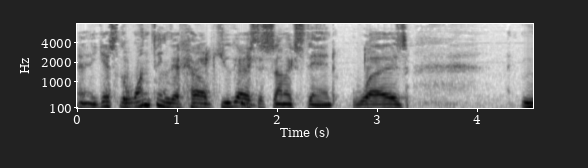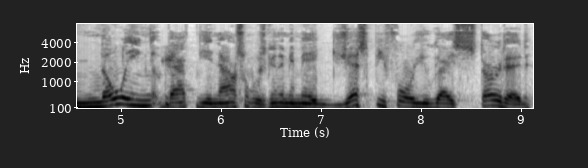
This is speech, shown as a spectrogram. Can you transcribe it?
And I guess the one thing that helped you guys to some extent was knowing that the announcement was going to be made just before you guys started.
